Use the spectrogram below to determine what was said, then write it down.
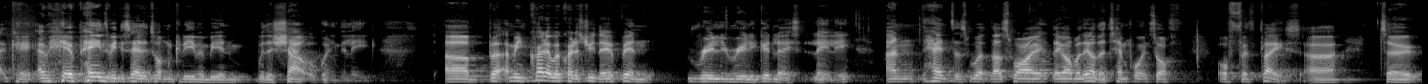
okay, I mean, it pains me to say that Tottenham could even be in with a shout of winning the league. Uh, but I mean, credit where credit's due. They have been really, really good lately, and hence that's what that's why they are where they are. Ten points off off fifth place. Uh, so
